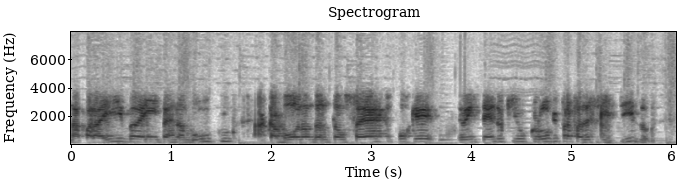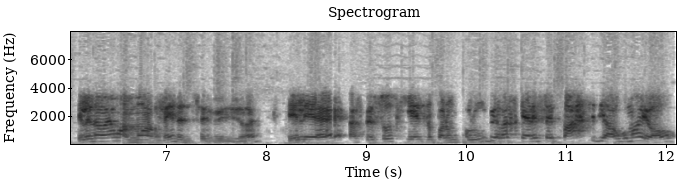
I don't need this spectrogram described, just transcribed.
na Paraíba e em Pernambuco, acabou não dando tão certo, porque eu entendo que o clube, para fazer sentido, ele não é uma, uma venda de cerveja, né? Ele é, as pessoas que entram para um clube, elas querem ser parte de algo maior,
